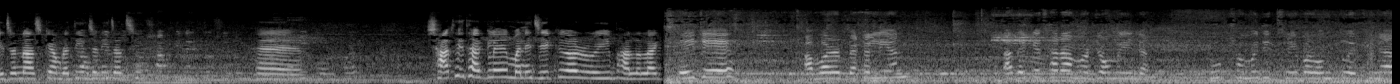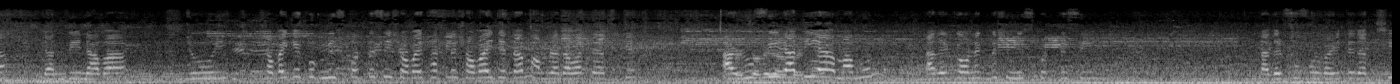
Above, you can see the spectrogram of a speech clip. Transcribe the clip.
এই জন্য আজকে আমরা তিনজনই যাচ্ছি। হ্যাঁ। সাথে থাকলে মানে যে কেউই ভালো লাগে এই যে আবার ব্যাটালিয়ান তাদেরকে ছাড়া আমার জমেই না। খুব সময় দিচ্ছে এবার অন্ত এখানে জানবি নাবা জুই সবাইকে খুব মিস করতেছি। সবাই থাকলে সবাই যেতাম আমরা দাওয়াতে আজকে। আর রুফি রাদিয়া মামুন তাদেরকে অনেক বেশি মিস করতেছি। তাদের পুকুর বাড়িতে যাচ্ছি।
